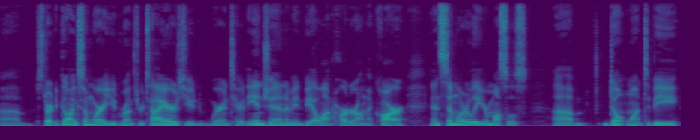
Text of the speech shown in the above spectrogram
um, started going somewhere, you'd run through tires, you'd wear and tear the engine. I mean, it'd be a lot harder on the car. And similarly, your muscles um, don't want to be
